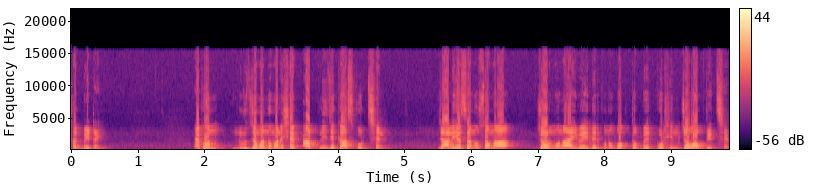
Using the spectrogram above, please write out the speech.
থাকবে, এটাই। এখন নুরুজ্জামান নোমানি সাহেব, আপনি যে কাজ করছেন যে আলী হাসান ওসামা, চরমনাই বা এদের কোনো বক্তব্যের কঠিন জবাব দিচ্ছেন।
